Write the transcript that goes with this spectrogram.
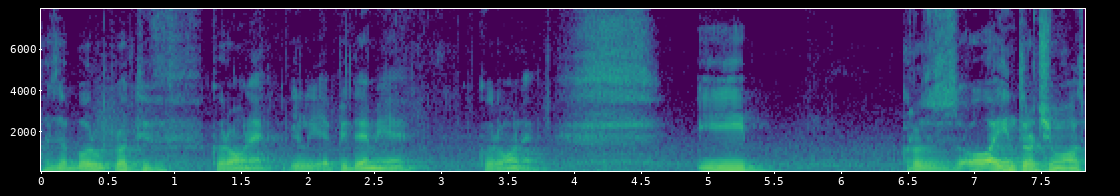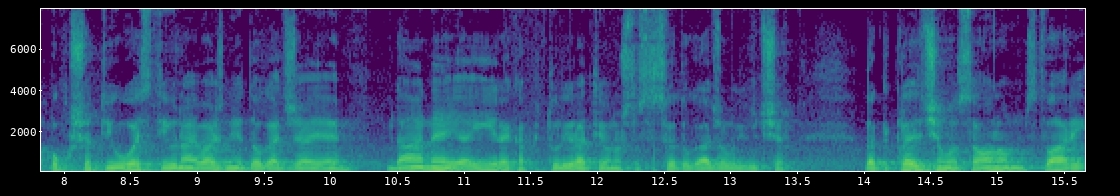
za borbu protiv korone ili epidemije korone. I kroz ovaj intro ćemo vas pokušati uvesti u najvažnije događaje dane i rekapitulirati ono što se sve događalo jučer. Dakle, krenut ćemo sa onom stvari,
